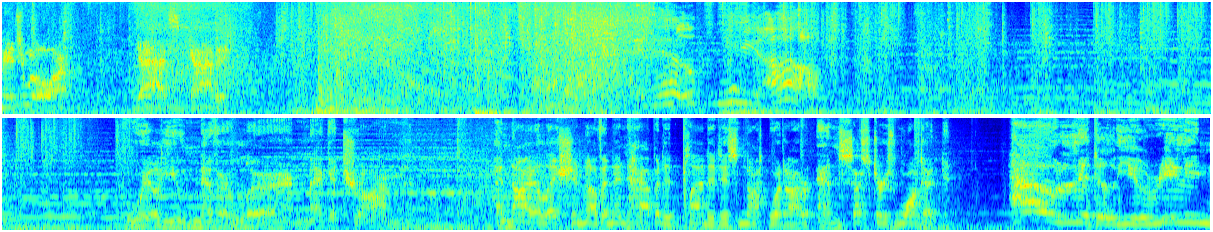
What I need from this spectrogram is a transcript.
Mitch more. That's got it. Help me up. Will you never learn, Megatron? Annihilation of an inhabited planet is not what our ancestors wanted. How little you really.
